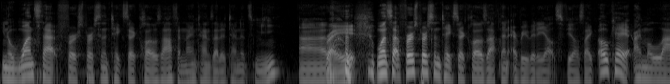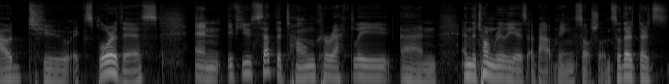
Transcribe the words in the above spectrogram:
you know once that first person takes their clothes off, and nine times out of ten it's me. Uh, Right. once that first person takes their clothes off, then everybody else feels like, okay, I'm allowed to explore this. And if you set the tone correctly, and and the tone really is about being social, and so there, there's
